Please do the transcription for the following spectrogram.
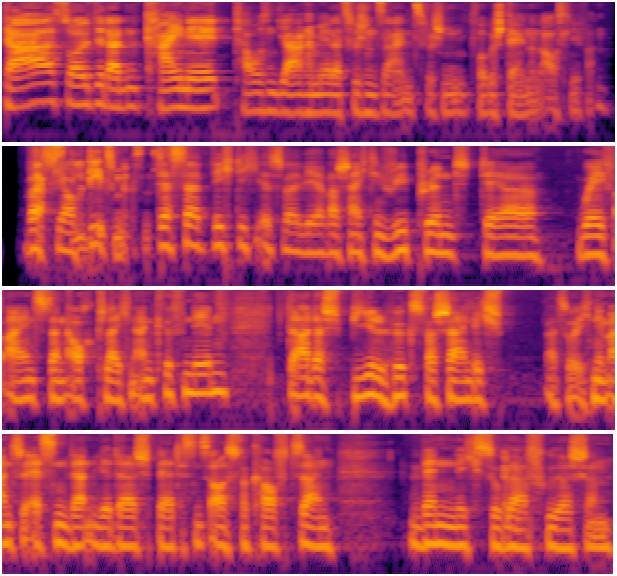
da sollte dann keine tausend Jahre mehr dazwischen sein, zwischen Vorbestellen und Ausliefern. Was das ja auch die Idee zumindest. deshalb wichtig ist, weil wir wahrscheinlich den Reprint der Wave 1 dann auch gleich in Angriff nehmen. Da das Spiel höchstwahrscheinlich, also ich nehme an, zu essen werden wir da spätestens ausverkauft sein, wenn nicht sogar genau. früher schon.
